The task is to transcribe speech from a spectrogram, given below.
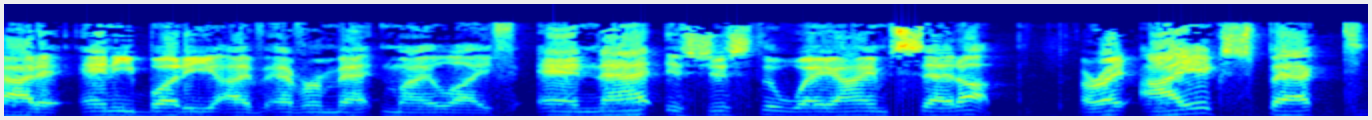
out of anybody I've ever met in my life. And that is just the way I'm set up. All right. I expect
